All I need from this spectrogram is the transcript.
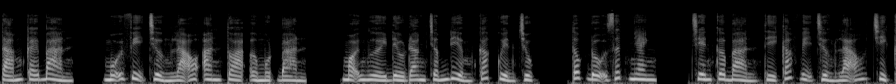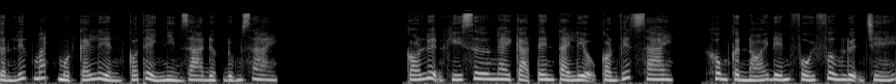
8 cái bàn, mỗi vị trưởng lão an tọa ở một bàn, mọi người đều đang chấm điểm các quyển trục, tốc độ rất nhanh, trên cơ bản thì các vị trưởng lão chỉ cần liếc mắt một cái liền có thể nhìn ra được đúng sai. Có luyện khí sư ngay cả tên tài liệu còn viết sai, không cần nói đến phối phương luyện chế.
